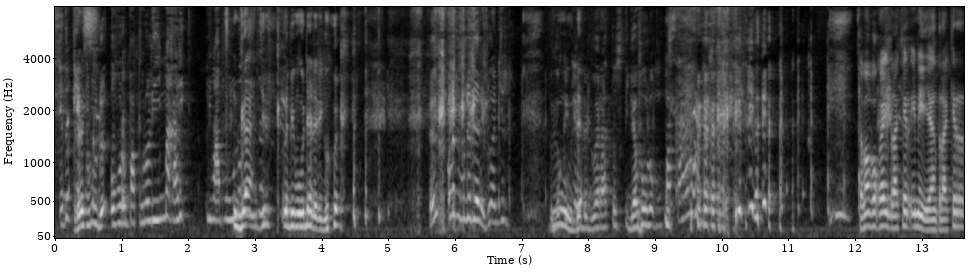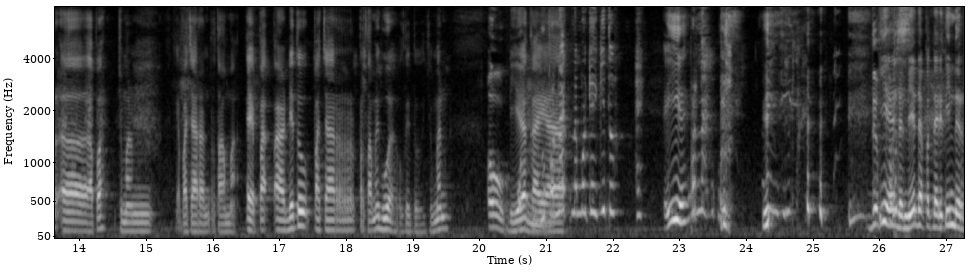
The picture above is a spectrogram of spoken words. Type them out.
Itu kayak Terus? udah umur 45 kali 50 Enggak gitu. anjir, lebih muda dari gue. Oh lebih muda dari lu anjir. Bentuknya kayak udah 234 tahun. sama pokoknya yang terakhir ini, yang terakhir eh, apa? Cuman kayak pacaran pertama. Eh pak, eh, dia tuh pacar pertama gue waktu itu. Cuman Oh, dia lu pernah kayak nomor kayak gitu? Eh, iya, pernah. iya dan dia dapat dari Tinder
